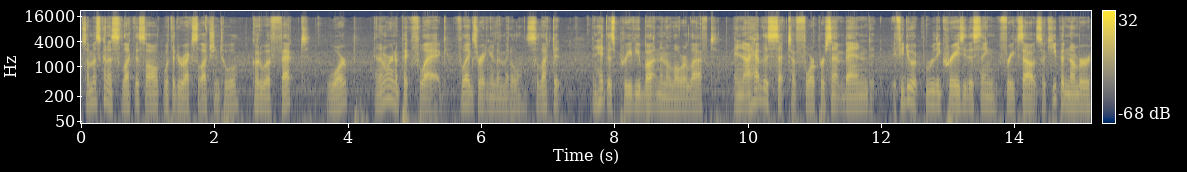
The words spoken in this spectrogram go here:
So I'm just going to select this all with the direct selection tool, go to Effect, Warp, and then we're going to pick Flag. Flag's right near the middle. Select it, and hit this preview button in the lower left and I have this set to 4% bend. If you do it really crazy, this thing freaks out. So keep a number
